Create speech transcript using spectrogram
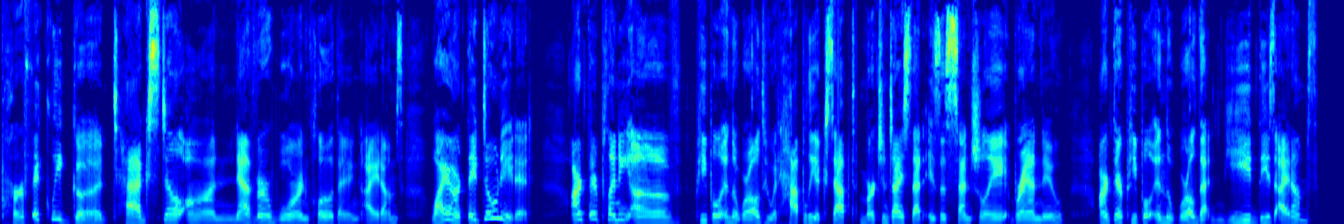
perfectly good, tag still on, never worn clothing items? Why aren't they donated? Aren't there plenty of people in the world who would happily accept merchandise that is essentially brand new? Aren't there people in the world that need these items?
